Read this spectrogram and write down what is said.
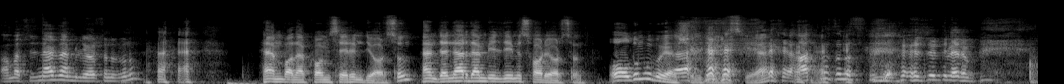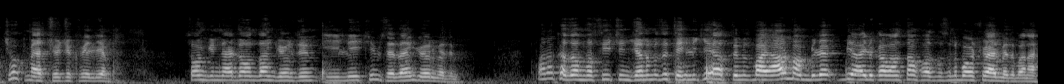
ama siz nereden biliyorsunuz bunu? hem bana komiserim diyorsun hem de nereden bildiğimi soruyorsun. Oldu mu bu ya şimdi viskiye? Haklısınız. Özür dilerim. Çok mert çocuk William. Son günlerde ondan gördüğüm iyiliği kimseden görmedim. Para kazanması için canımızı tehlikeye attığımız Bay Arman bile bir aylık avanstan fazlasını borç vermedi bana.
